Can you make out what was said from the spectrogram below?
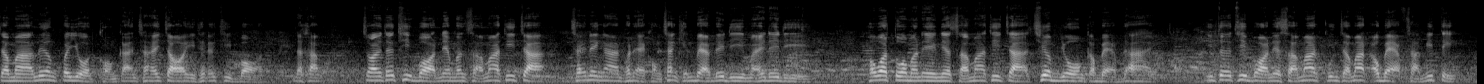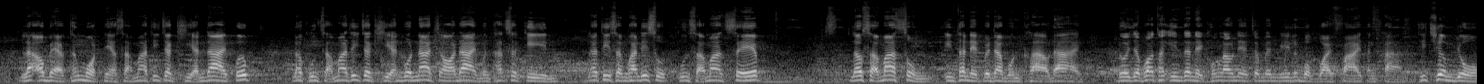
จะมาเรื่องประโยชน์ของการใช้จอ Interactive Board นะครับจอ Interactive Board เนี่ยมันสามารถที่จะใช้ในงานแผนกของช่างเขียนแบบได้ดีไหมได้ดี เพราะว่าตัวมันเองเนี่ยสามารถที่จะเชื่อมโยงกับแบบได้ Interactive Board เนี่ยสามารถคุณสามารถเอาแบบสามมิติ และเอาแบบทั้งหมดเนี่ยสามารถที่จะเขียนได้ปุ๊บแล้วคุณสามารถที่จะเขียนบนหน้าจอได้เหมือนทัชสกรีน และที่สำคัญที่สุดคุณสามารถเซฟแล้วสามารถส่งอินเทอร์เน็ตไปได้บนคลาวด์ได้ โดยเฉพาะทางอินเทอร์เน็ตของเราเนี่ยจะเป็นมีระบบ Wi-Fi ต่างๆ ที่เชื่อมโยง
